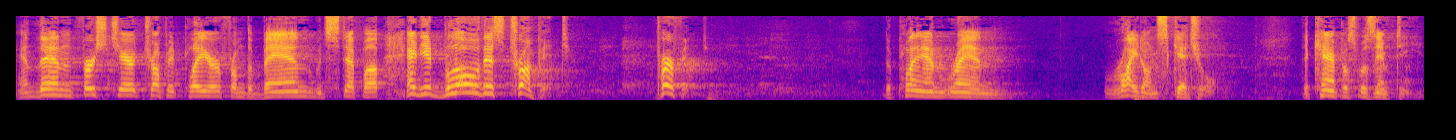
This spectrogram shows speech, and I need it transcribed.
And then first chair trumpet player from the band would step up and he'd blow this trumpet. Perfect. The plan ran right on schedule. The campus was empty.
